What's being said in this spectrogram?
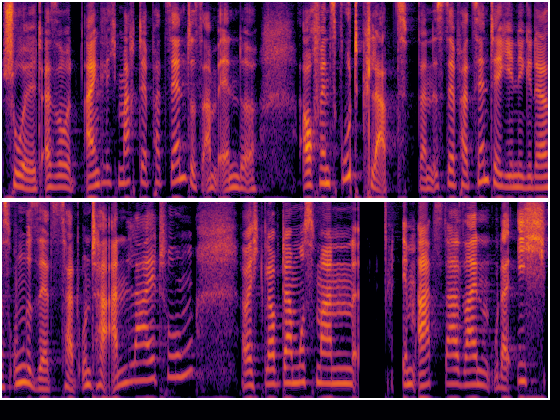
schuld. Also eigentlich macht der Patient es am Ende. Auch wenn es gut klappt, dann ist der Patient derjenige, der das umgesetzt hat, unter Anleitung. Aber ich glaube, da muss man im Arztdasein oder ich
